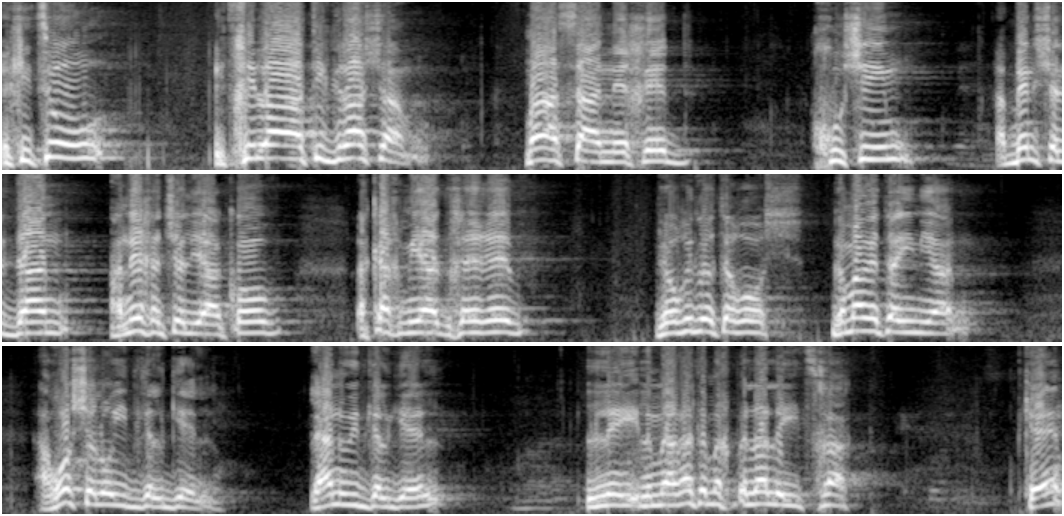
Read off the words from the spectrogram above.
בקיצור, התחילה התגרה שם. מה עשה הנכד? חושים, הבן של דן, הנכד של יעקב, לקח מיד חרב והוריד לו את הראש, גמר את העניין. הראש שלו התגלגל. לאן הוא התגלגל? למערת המכפלה ליצחק, כן?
